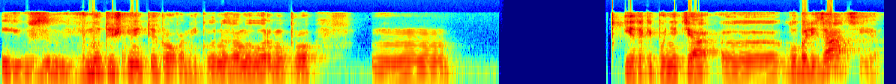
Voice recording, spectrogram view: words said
і внутрішньо інтегрований. Коли ми з вами говоримо про є таке поняття е, глобалізація,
